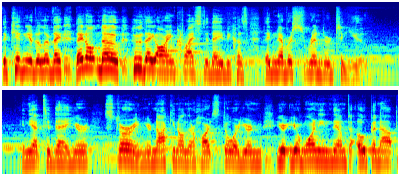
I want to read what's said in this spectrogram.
the kidney or the liver. They, they don't know who they are in Christ today because they've never surrendered to you. And yet today you're stirring, you're knocking on their heart's door, you're, you're, you're wanting them to open up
